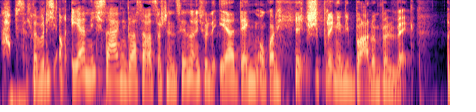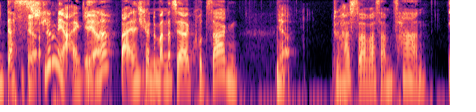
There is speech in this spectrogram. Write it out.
Absolut. Da würde ich auch eher nicht sagen, du hast da was zwischen den Zähnen, sondern ich würde eher denken, oh Gott, ich springe in die Bahn und bin weg. Und das ist Ja. schlimm ja eigentlich, Ja. ne? Weil eigentlich könnte man das ja kurz sagen. Ja. Du hast da was am Zahn.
